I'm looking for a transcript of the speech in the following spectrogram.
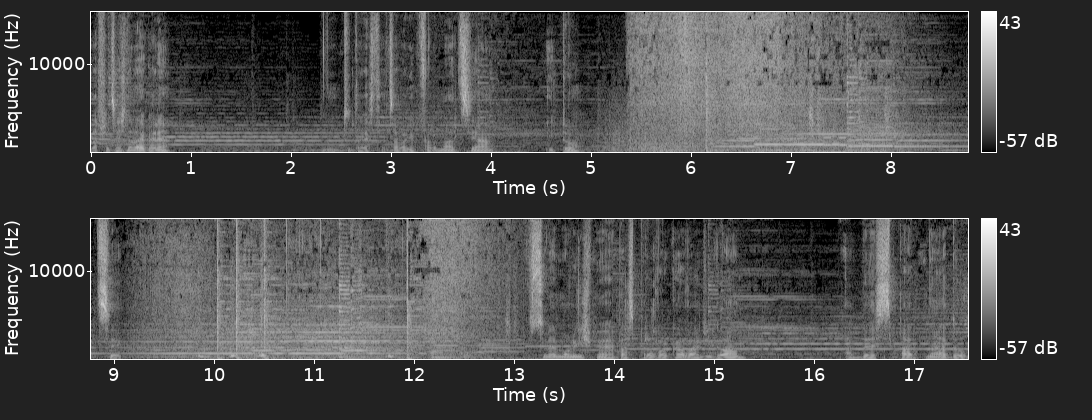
Zawsze coś nowego, nie? No, tutaj jest ta cała informacja. I tu. Cyk. W sumie mogliśmy chyba sprowokować go, aby spadł na dół.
